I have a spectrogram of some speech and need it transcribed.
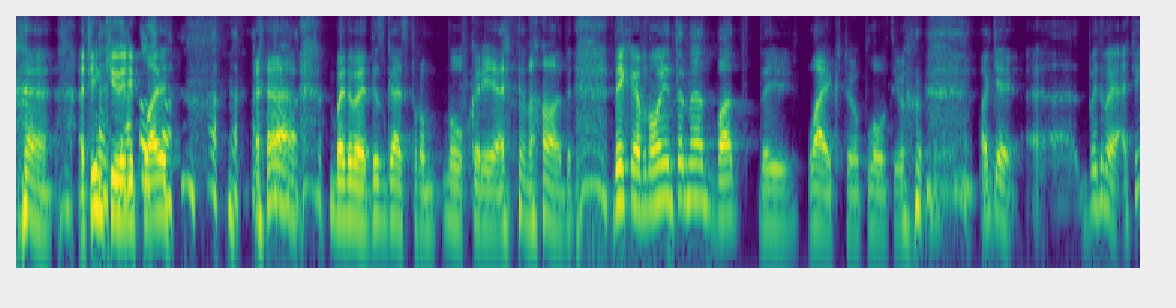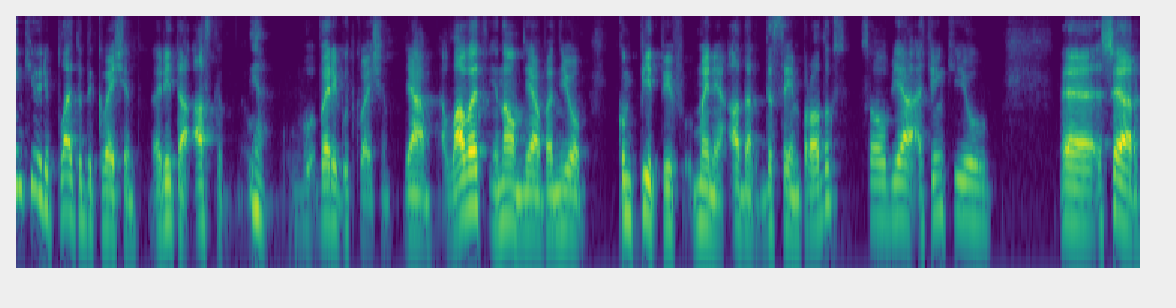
I think you reply. By the way, these guys from North Korea, you know, they have no internet, but they like to upload you. okay. Uh, by the way, I think you reply to the question Rita asked. Yeah. Very good question. Yeah, I love it. You know, yeah, when you compete with many other the same products. So yeah, I think you uh, share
